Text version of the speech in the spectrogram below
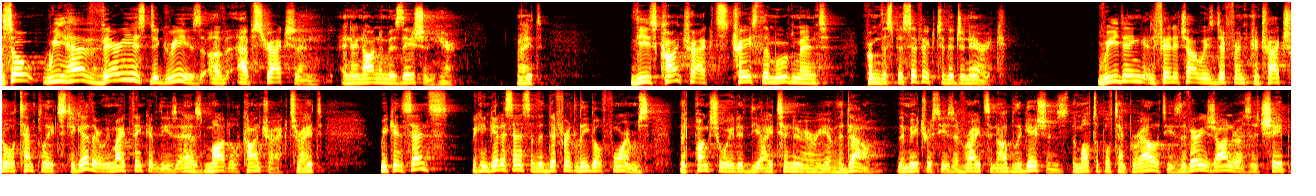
So we have various degrees of abstraction and anonymization here, right? These contracts trace the movement from the specific to the generic. Reading Al-Faylachawi's different contractual templates together, we might think of these as model contracts, right? We can sense, we can get a sense of the different legal forms that punctuated the itinerary of the dhow, the matrices of rights and obligations, the multiple temporalities, the very genres that shape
